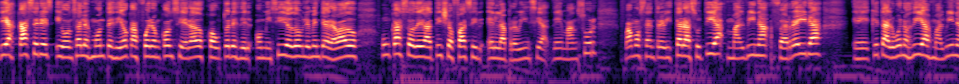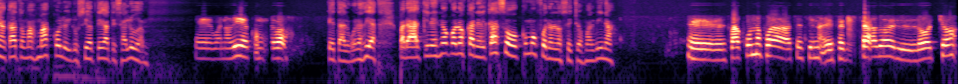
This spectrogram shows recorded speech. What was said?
Díaz Cáceres y González Montes de Oca fueron considerados coautores del homicidio doblemente agravado, un caso de gatillo fácil en la provincia de Mansur. Vamos a entrevistar a su tía Malvina Ferreira. Eh, ¿Qué tal? Buenos días, Malvina. Acá Tomás Máscolo y Lucía Ortega te saludan. Eh, buenos días, ¿cómo te va? ¿Qué tal? Buenos días. Para quienes no conozcan el caso, ¿cómo fueron los hechos, Malvina? Eh, Facundo fue asesinado, ejecutado el 8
